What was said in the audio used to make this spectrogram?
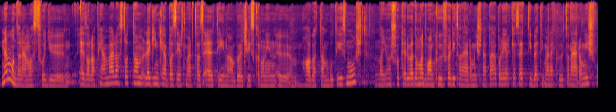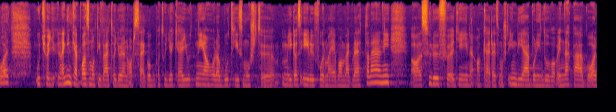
Nem mondanám azt, hogy ez alapján választottam, leginkább azért, mert az eltén a bölcsészkaron én hallgattam buddhizmust. Nagyon sok előadomat van, külföldi tanárom is Nepából érkezett, tibeti menekült tanárom is volt, úgyhogy leginkább az motivált, hogy olyan országokba tudjak eljutni, ahol a buddhizmust még az élő formájában meg lehet találni, a szülőföldjén, akár ez most Indiából indulva, vagy Nepából.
